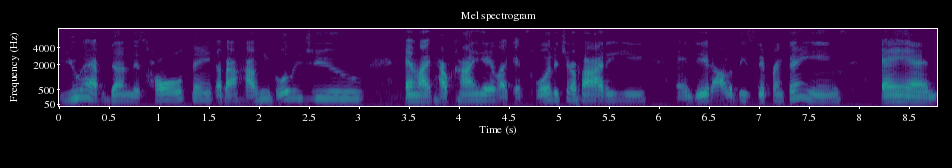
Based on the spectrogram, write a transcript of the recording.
you have done this whole thing about how he bullied you and like how Kanye like exploited your body and did all of these different things. And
